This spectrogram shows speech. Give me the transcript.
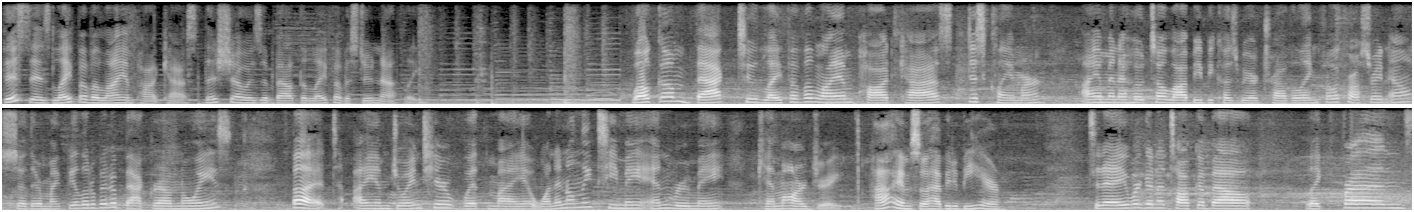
This is Life of a Lion podcast. This show is about the life of a student athlete. Welcome back to Life of a Lion podcast. Disclaimer I am in a hotel lobby because we are traveling for lacrosse right now, so there might be a little bit of background noise. But I am joined here with my one and only teammate and roommate, Kym Ardrey. Hi, I'm so happy to be here. Today we're going to talk about like friends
